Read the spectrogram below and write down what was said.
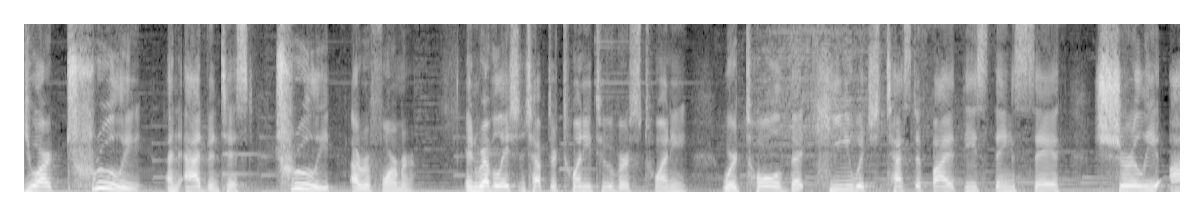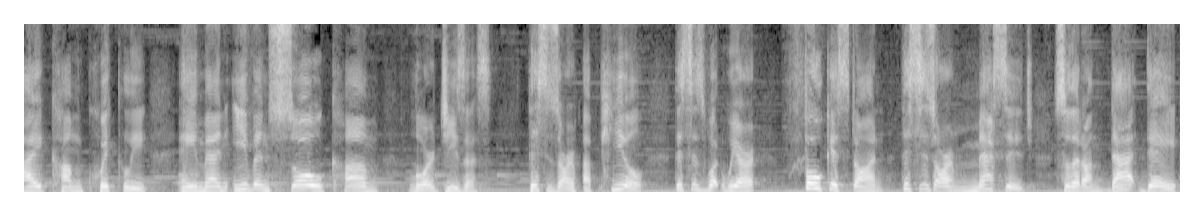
You are truly an Adventist, truly a reformer. In Revelation chapter 22, verse 20, we're told that he which testifieth these things saith, Surely I come quickly. Amen. Even so come, Lord Jesus. This is our appeal. This is what we are focused on. This is our message so that on that day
